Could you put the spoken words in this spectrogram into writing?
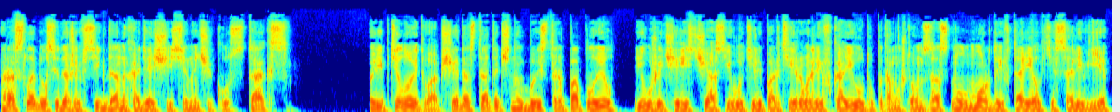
расслабился даже всегда находящийся на чеку стакс, рептилоид вообще достаточно быстро поплыл, и уже через час его телепортировали в каюту, потому что он заснул мордой в тарелке с оливье.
